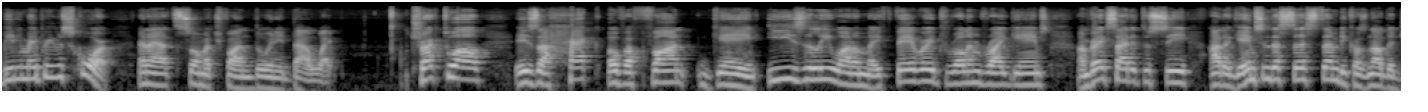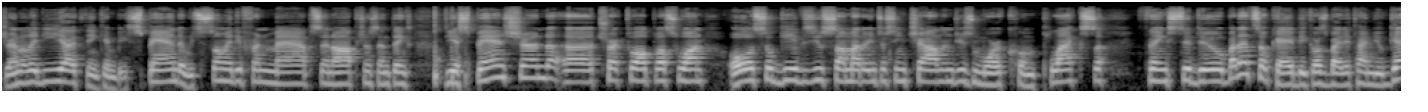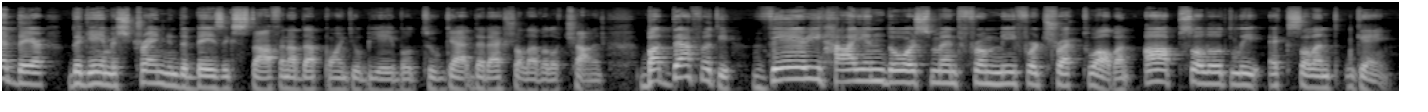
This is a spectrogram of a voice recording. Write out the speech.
beating my previous score, and I had so much fun doing it that way. Trek 12 is a heck of a fun game. Easily one of my favorite roll and write games. I'm very excited to see other games in the system because now the general idea I think can be expanded with so many different maps and options and things. The expansion uh, Trek 12 plus 1 also gives you some other interesting challenges, more complex things to do, but that's okay because by the time you get there, the game is trained in the basic stuff, and at that point, you'll be able to get that extra level of challenge. But definitely, very high endorsement from me for Trek 12, an absolutely excellent game.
